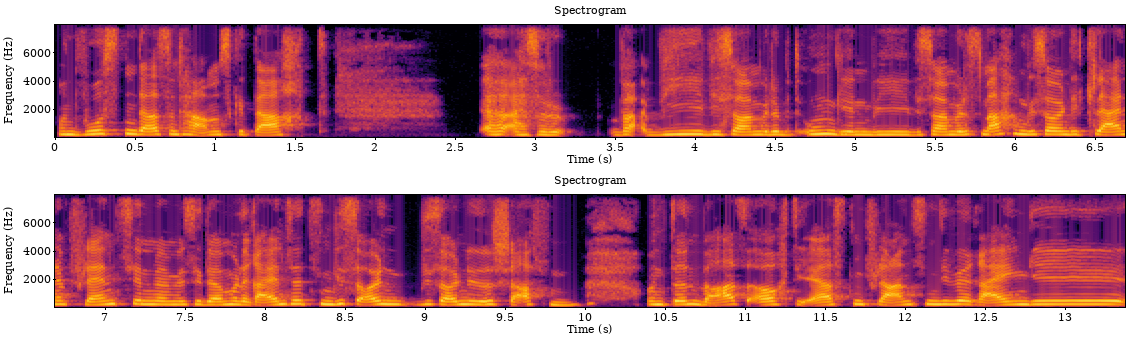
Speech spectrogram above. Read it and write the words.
und wussten das und haben uns gedacht, äh, also wie, wie sollen wir damit umgehen? Wie, wie sollen wir das machen? Wie sollen die kleinen Pflänzchen, wenn wir sie da mal reinsetzen, wie sollen, wie sollen die das schaffen? Und dann war es auch die ersten Pflanzen, die wir reinge,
